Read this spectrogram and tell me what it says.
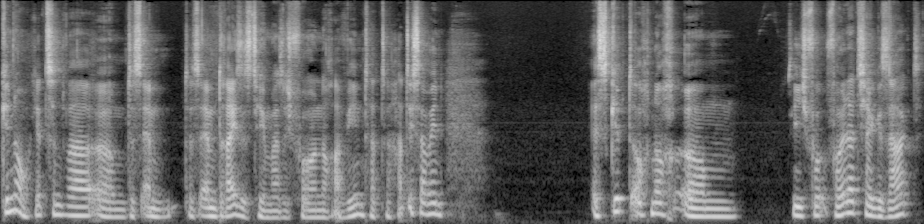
genau, jetzt sind wir ähm, das, M, das M3-System, was ich vorher noch erwähnt hatte. Hatte ich es erwähnt? Es gibt auch noch, ähm, wie ich vor, vorhin hatte ich ja gesagt,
